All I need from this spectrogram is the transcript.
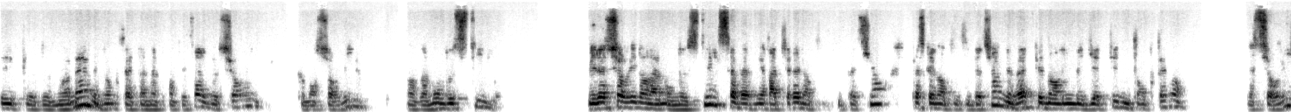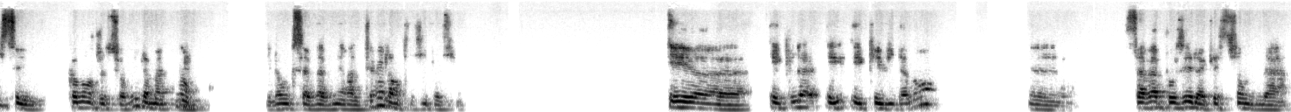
de moi-même, et donc ça va être un apprentissage de survie. Comment survivre dans un monde hostile Mais la survie dans un monde hostile, ça va venir attirer l'anticipation, parce que l'anticipation ne va que dans l'immédiateté du temps présent. La survie, c'est comment je survis là maintenant. Et donc, ça va venir altérer l'anticipation. Et, euh, et, et qu'évidemment, euh, ça va poser la question de la,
